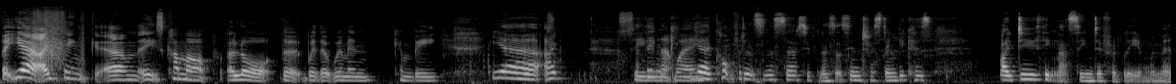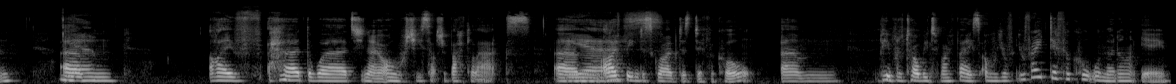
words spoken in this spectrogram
but yeah, I think um, it's come up a lot that that women can be Yeah, I seen I think, in that way. Yeah, confidence and assertiveness. That's interesting because I do think that's seen differently in women. Yeah. Um, I've heard the words, you know, oh, she's such a battle axe. Um, I've been described as difficult. Um, people have told me to my face, oh, you're, you're a very difficult woman, aren't you?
